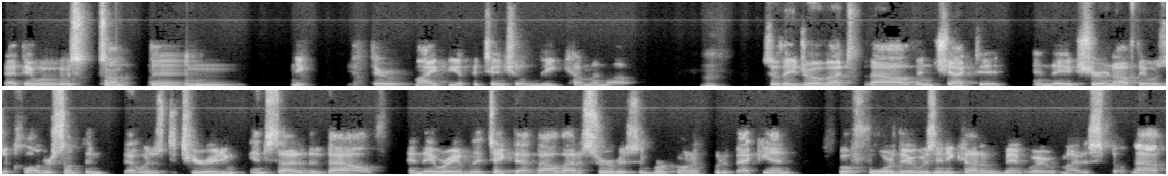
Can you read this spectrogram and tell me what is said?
that there was something there might be a potential leak coming up Hmm. so they drove out to the valve and checked it and they sure enough there was a clog or something that was deteriorating inside of the valve and they were able to take that valve out of service and work on it put it back in before there was any kind of event where it might have spilled. Now,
